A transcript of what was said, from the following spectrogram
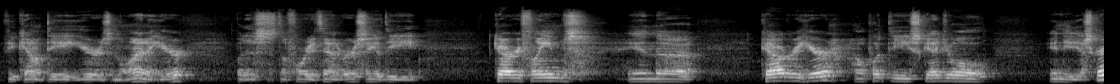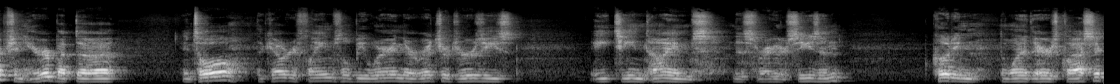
if you count the eight years in Atlanta here. But this is the 40th anniversary of the Calgary Flames in uh, Calgary here. I'll put the schedule in the description here. But uh, in total, the Calgary Flames will be wearing their retro jerseys 18 times this regular season including the one at the Heritage Classic.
